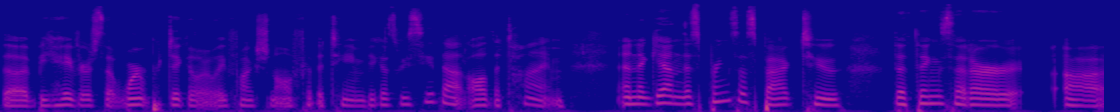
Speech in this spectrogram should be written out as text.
the behaviors that weren't particularly functional for the team because we see that all the time. And again, this brings us back to the things that are uh,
